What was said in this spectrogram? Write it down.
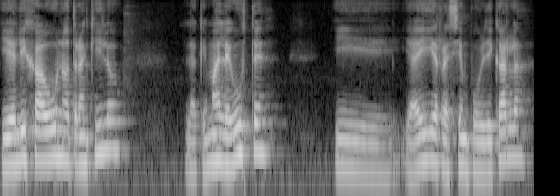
y elija uno tranquilo, la que más le guste, y, ahí recién publicarla,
